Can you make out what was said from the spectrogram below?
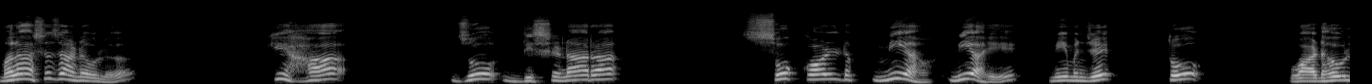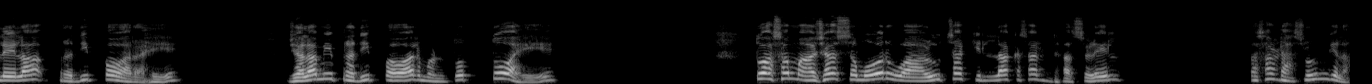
मला असं जाणवलं, की हा जो दिसणारा सो कॉल्ड मी आह मी आहे. मी म्हणजे तो वाढवलेला प्रदीप पवार आहे. ज्याला मी प्रदीप पवार म्हणतो तो आहे. तो असा माझ्यासमोर वाळूचा किल्ला कसा ढासळेल तसा ढासळून गेला.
